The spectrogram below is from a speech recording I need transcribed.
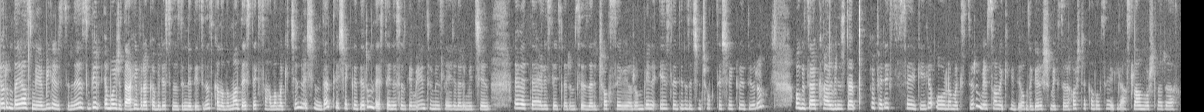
yorumda yazmayabilirsiniz. Bir emoji dahi bırakabilirsiniz dinlediyseniz kanalıma destek sağlamak için. Ve şimdi teşekkür ediyorum desteğini esirgemeyin tüm izleyicilerim için. Evet değerli izleyicilerim sizleri çok seviyorum. Beni izlediğiniz için çok teşekkür ediyorum. O güzel kalbinizden öperek sevgiyle uğurlamak istiyorum. Bir sonraki videomda görüşmek üzere. Hoşçakalın sevgili aslan burçları.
